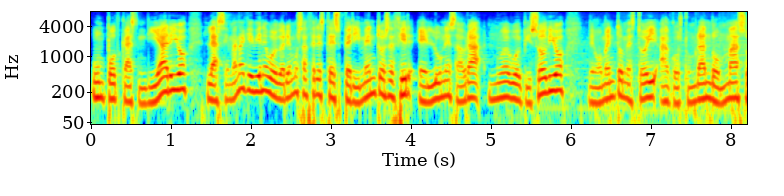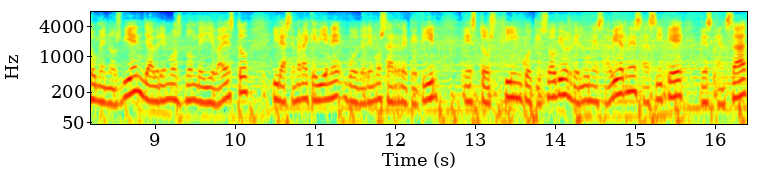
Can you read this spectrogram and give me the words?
un podcast diario. La semana que viene volveremos a hacer este experimento, es decir, el lunes habrá nuevo episodio. De momento me estoy acostumbrando más o menos bien, ya veremos dónde lleva esto y la semana que viene volveremos a repetir estos cinco episodios de lunes a viernes, así que descansad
